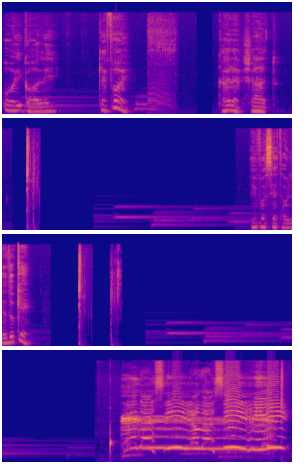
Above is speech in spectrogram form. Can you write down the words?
Oi, Golem. Que foi? Cara chato. E você tá olhando o quê? Eu nasci, eu nasci.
